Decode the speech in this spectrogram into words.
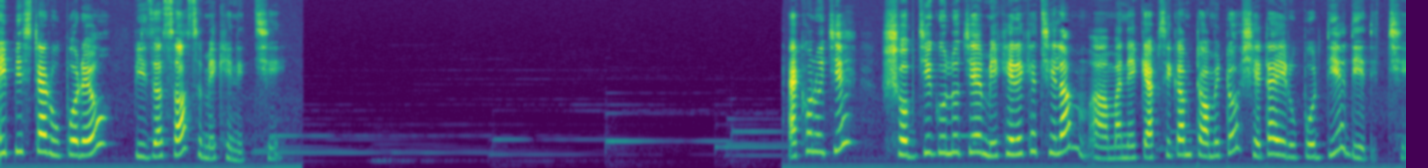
এই পিসটার উপরেও পিৎজা সস মেখে নিচ্ছি। এখন ওই যে সবজিগুলো যে মেখে রেখেছিলাম মানে ক্যাপসিকাম টমেটো সেটা এর উপর দিয়ে দিয়ে দিচ্ছি।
